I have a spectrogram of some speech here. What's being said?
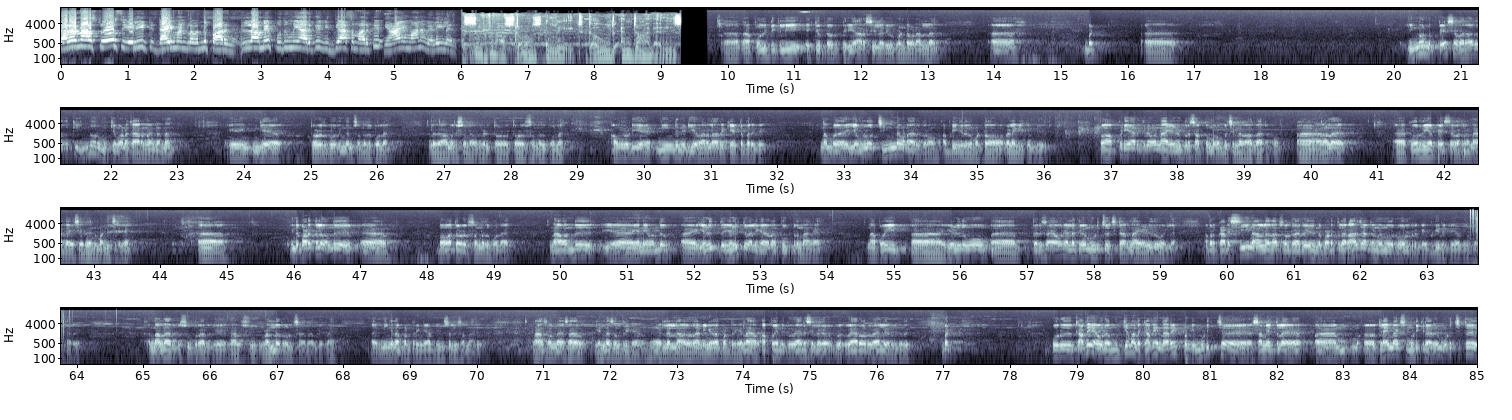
சரணா Stores elite டைமண்ட்ல வந்து பாருங்க. எல்லாமே புதுமையா இருக்கு வித்தியாசமா இருக்கு நியாயமான விலையில இருக்கு. Stores Elite Gold and Diamonds. அஹ் நான் பொலிட்டிக்கலி எக்யூப்ட் ஒரு பெரிய அரசியல் அறிவு கொண்டவன் அல்ல. பட் இன்னொன்று பேச வராததுக்கு இன்னொரு முக்கியமான காரணம் என்னென்னா இங்கே தோழர் கோவிந்தன் சொன்னது போல் அல்லது ராமகிருஷ்ணன் அவர்கள் தோ தோழர் சொன்னது போல் அவங்களுடைய நீண்ட நெடிய வரலாறை கேட்ட பிறகு நம்ம எவ்வளோ சின்னவனாக இருக்கிறோம் அப்படிங்கிறது மட்டும் விளங்கிக்க முடியுது. இப்போ அப்படியா இருக்கிறவன் நான் எழுப்புகிற சத்தமும் ரொம்ப சின்னதாக தான் இருக்கும். அதனால் கோர்வையாக பேச வரலன்னா தயவுசெய்து செய்து மன்னிச்சிருங்க. இந்த படத்தில் வந்து பவாத்தோடர் சொன்னது போல் நான் வந்து என்னை வந்து எழுத்து எழுத்து வேலைக்காக தான் கூப்பிட்டுருந்தாங்க. நான் போய் எழுதவும் பெருசாக அவர் எல்லாத்தையுமே முடிச்சு வச்சுட்டாரு. நான் எழுதவும் இல்லை. அப்புறம் கடைசி நாளில் தான் சொல்கிறாரு இந்த படத்தில் ராஜா கண்ணன் ஒரு ரோல் இருக்குது எப்படி இருக்குது அப்படின்னு கேட்டார். நல்லா இருக்குது சூப்பராக இருக்குது நான் சூ நல்ல ரோல் சார் அப்படின்னா. நீங்கள் தான் பண்ணுறீங்க அப்படின்னு சொல்லி சொன்னார். நான் சொன்னேன் சார் என்ன சொல்கிறீங்க இல்லை இல்லை அதுதான். நீங்கள் தான் பண்ணுறீங்க நான் அப்போ எனக்கு வேறு சில வேற ஒரு வேலை இருந்தது. பட் ஒரு கதை அவரை முக்கியமாக அந்த கதையை நரேட் பண்ணி முடித்த சமயத்தில் கிளைமேக்ஸ் முடிக்கிறாரு. முடிச்சுட்டு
